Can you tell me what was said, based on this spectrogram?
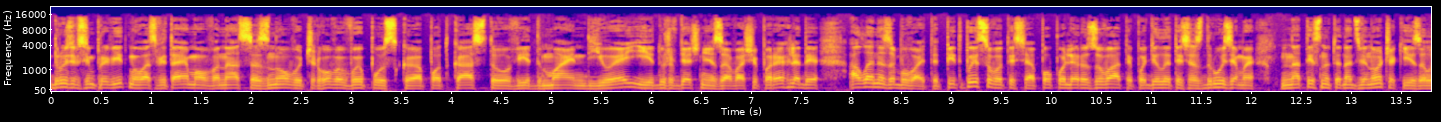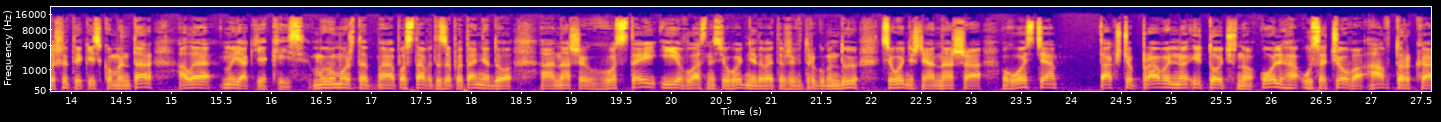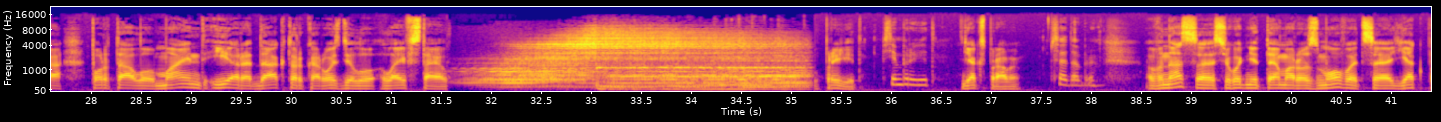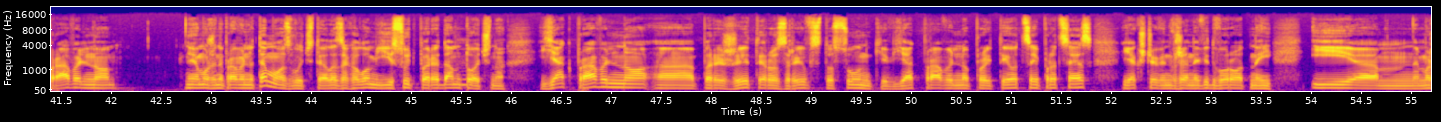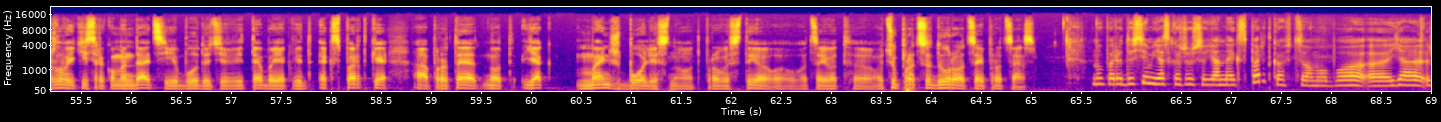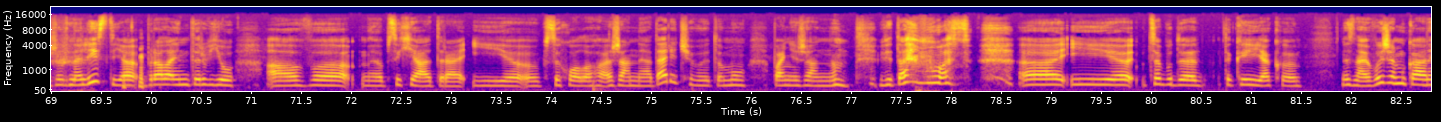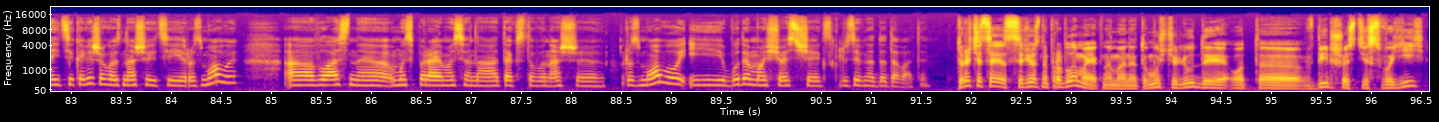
Друзі, всім привіт! Ми вас вітаємо. В нас знову черговий випуск подкасту від Mind.ua і дуже вдячні за ваші перегляди. Але не забувайте підписуватися, популяризувати, поділитися з друзями, натиснути на дзвіночок і залишити якийсь коментар. Але ну як якийсь, ми ви можете поставити запитання до наших гостей. І власне сьогодні давайте вже відрекомендую. Сьогоднішня наша гостя. Так, що правильно і точно, Ольга Усачова, авторка порталу Mind і редакторка розділу Lifestyle. Привіт. Всім привіт. Як справи? Все добре. В нас е, сьогодні тема розмови це як правильно Ну, я можу неправильну тему озвучити, але загалом її суть передам mm-hmm. точно. Як правильно а, пережити розрив стосунків, як правильно пройти оцей процес, якщо він вже невідворотний, і ем, можливо якісь рекомендації будуть від тебе, як від експертки, а про те, ну, от, як менш болісно от, провести оцей от, оцю процедуру, оцей процес. Ну, передусім, я скажу, що я не експертка в цьому, бо е, я журналіст, я брала інтерв'ю в е, психіатра і е, психолога Жанни Адарічевої, тому, пані Жанно, вітаємо вас. І це буде такий, як. Не знаю, вижимка найцікавішого з нашої цієї розмови. Власне, ми спираємося на текстову нашу розмову і будемо щось ще ексклюзивне додавати. До речі, це серйозна проблема, як на мене, тому що люди, от е, в більшості своїй,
